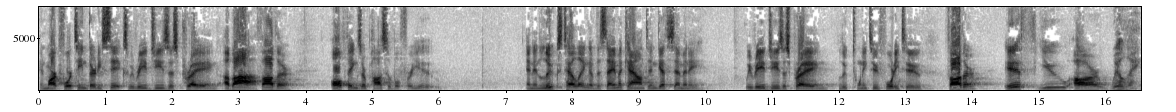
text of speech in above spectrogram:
In Mark 14:36, we read Jesus praying, "Abba, Father, all things are possible for you." And in Luke's telling of the same account in Gethsemane, we read Jesus praying, Luke 22:42, "Father, if you are willing,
